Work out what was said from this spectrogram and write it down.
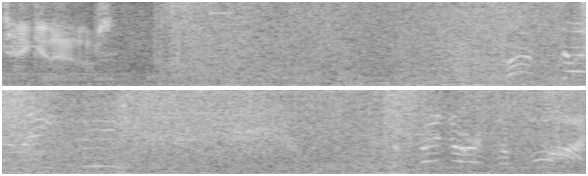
Take it out. Hostile AC! Defend our supply!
